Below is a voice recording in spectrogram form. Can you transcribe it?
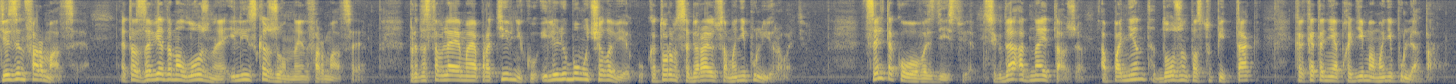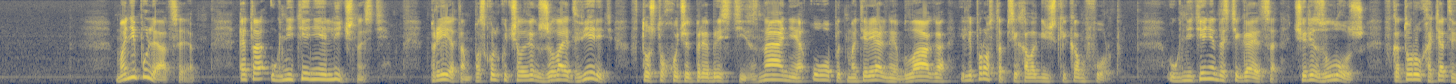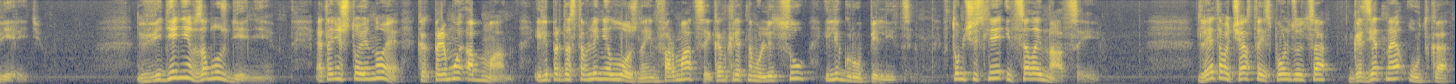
Дезинформация – это заведомо ложная или искаженная информация – предоставляемая противнику или любому человеку, которым собираются манипулировать. Цель такого воздействия всегда одна и та же. Оппонент должен поступить так, как это необходимо манипулятору. Манипуляция – это угнетение личности. При этом, поскольку человек желает верить в то, что хочет приобрести – знания, опыт, материальные блага или просто психологический комфорт – Угнетение достигается через ложь, в которую хотят верить. Введение в заблуждение – это не что иное, как прямой обман или предоставление ложной информации конкретному лицу или группе лиц, в том числе и целой нации. Для этого часто используется газетная утка,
